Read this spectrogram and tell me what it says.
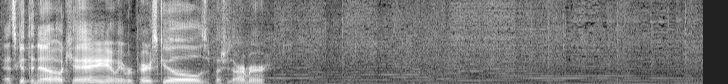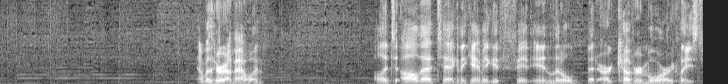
That's good to know. Okay, we have repair skills, punches armor. I'm with her on that one. All that, all that tech, and they can't make it fit in a little better, or cover more at least.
